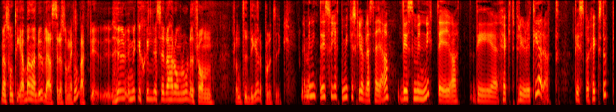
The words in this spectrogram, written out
men som Teba, när du läser det som expert, mm. hur mycket skiljer sig det här området från från tidigare politik? Nej, men inte så jättemycket skulle jag vilja säga. Det som är nytt är ju att det är högt prioriterat. Det står högst upp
